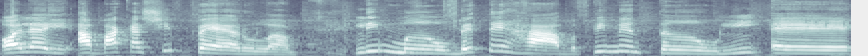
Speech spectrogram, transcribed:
Olha aí, abacaxi pérola, limão, beterraba, pimentão é,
